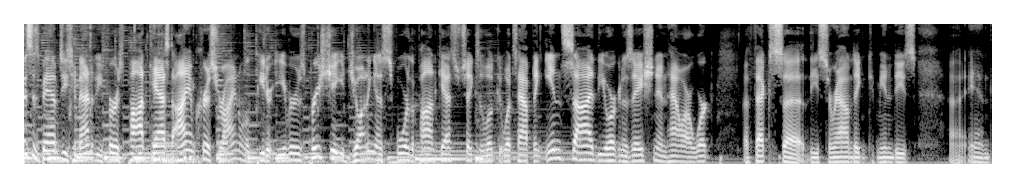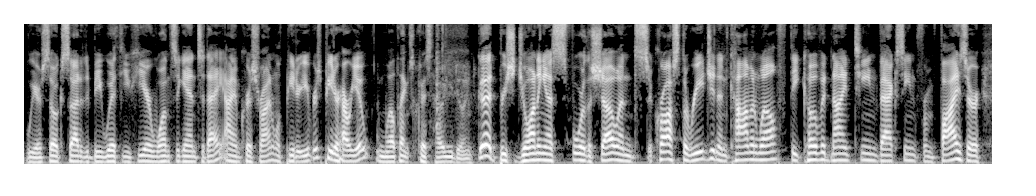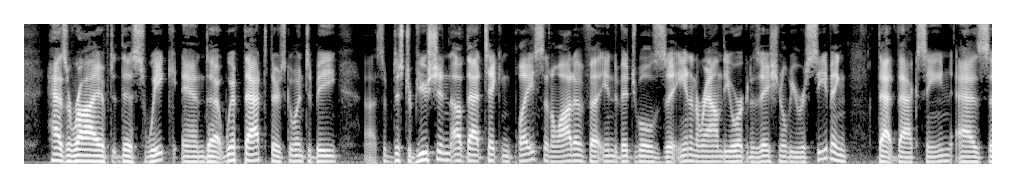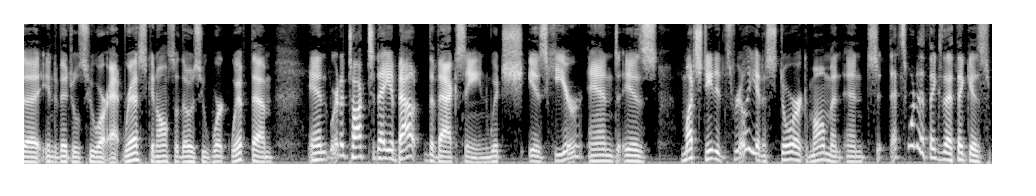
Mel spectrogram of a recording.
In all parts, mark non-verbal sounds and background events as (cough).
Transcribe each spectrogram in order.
This is BAMSI's Humanity First podcast. I am Chris Ryan with Peter Evers. Appreciate you joining us for the podcast, which takes a look at what's happening inside the organization and how our work affects uh, the surrounding communities. Uh, and we are so excited to be with you here once again today. I am Chris Ryan with Peter Evers. Peter, how are you? I'm well, thanks, Chris. How are you doing? Good. Appreciate you joining us for the show. And across the region and Commonwealth, the COVID 19 vaccine from Pfizer has arrived this week. And uh, with that, there's going to be uh, some distribution of that taking place, and a lot of uh, individuals uh, in and around the organization will be receiving that vaccine as uh, individuals who are at risk and also those who work with them. And we're going to talk today about the vaccine, which is here and is much needed. It's really an historic moment, and that's one of the things that I think is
